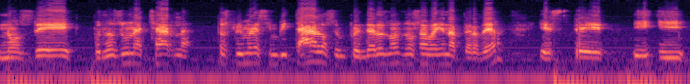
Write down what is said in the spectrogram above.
nos dé, pues nos dé una charla. Entonces primero es invitar a los emprendedores, no, no se vayan a perder, este, y, y,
